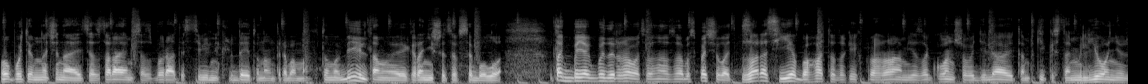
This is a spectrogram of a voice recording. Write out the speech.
Бо потім починається, стараємося збирати з цивільних людей, то нам треба автомобіль, там як раніше це все було. Так би якби держава це нас забезпечила. Зараз є багато таких програм, є закон, що виділяють там скількись там мільйонів.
